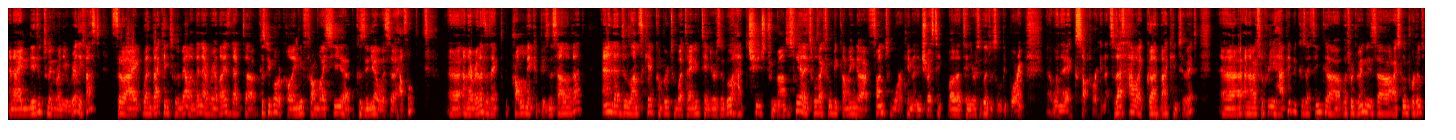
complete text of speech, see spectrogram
and I needed to make money really fast. So I went back into email, and then I realized that uh, because people were calling me from YC uh, because they knew I was uh, helpful, and I realized that I could probably make a business out of that and that the landscape compared to what I knew 10 years ago had changed tremendously. And it was actually becoming uh, fun to work in and interesting. Well, uh, 10 years ago, it was a little bit boring uh, when I stopped working that. So that's how I got back into it. Uh, and I'm actually pretty happy because I think uh, what we're doing is uh, actually important.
